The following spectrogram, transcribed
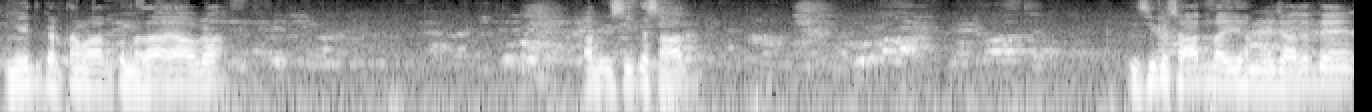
उम्मीद करता हूँ आपको मज़ा आया होगा। अब इसी के साथ, इसी के साथ भाई हमें इजाज़त दें।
